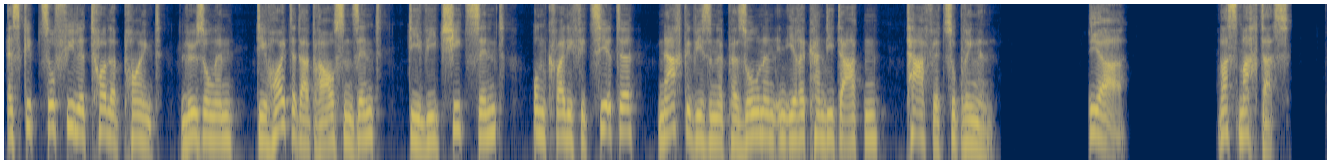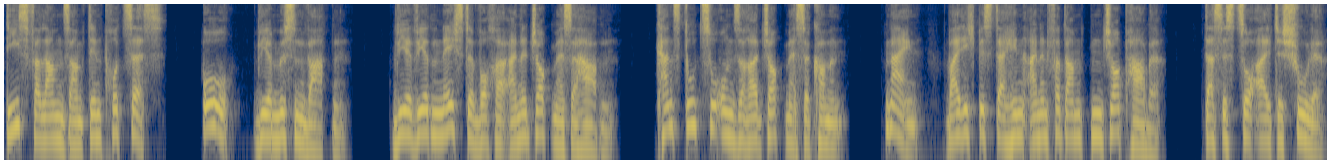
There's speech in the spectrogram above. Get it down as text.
Es gibt so viele tolle Point-Lösungen, die heute da draußen sind, die wie Cheats sind, um qualifizierte, nachgewiesene Personen in ihre Kandidaten, Tafel zu bringen. Ja. Was macht das? Dies verlangsamt den Prozess. Oh, wir müssen warten. Wir werden nächste Woche eine Jobmesse haben. Kannst du zu unserer Jobmesse kommen? Nein, weil ich bis dahin einen verdammten Job habe. Das ist so alte Schule.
